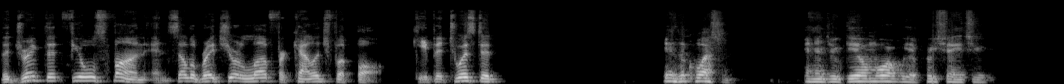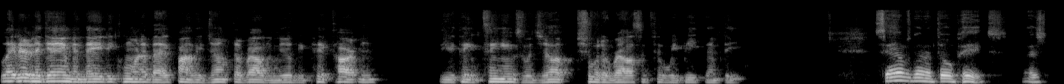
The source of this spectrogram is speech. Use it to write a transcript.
the drink that fuels fun and celebrates your love for college football. Keep it twisted. Here's the question Andrew Gilmore, we appreciate you. Later in the game, the Navy cornerback finally jumped the route and nearly picked Hartman. Do you think teams would jump shorter routes until we beat them deep? Sam's going to throw picks. That's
